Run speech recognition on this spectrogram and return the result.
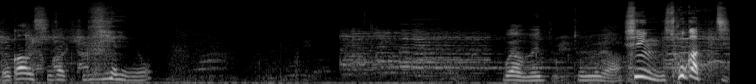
노가웃 시작 중이에요. 뭐야 왜 조- 조요야? 힝 속았지.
